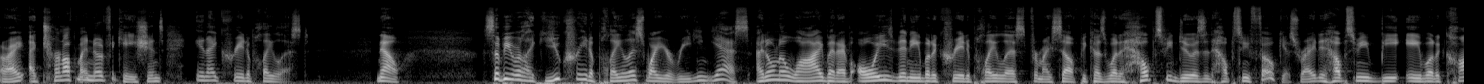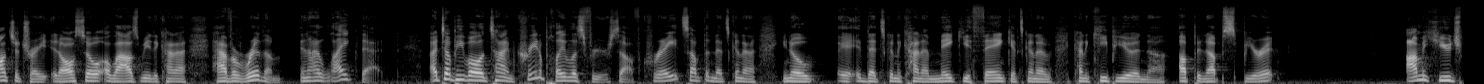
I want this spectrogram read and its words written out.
all right? I turn off my notifications and I create a playlist. Now, some people are like, you create a playlist while you're reading? Yes. I don't know why, but I've always been able to create a playlist for myself because what it helps me do is it helps me focus, right? It helps me be able to concentrate. It also allows me to kind of have a rhythm. And I like that. I tell people all the time, create a playlist for yourself. Create something that's going to, you know, that's going to kind of make you think. It's going to kind of keep you in the up and up spirit. I'm a huge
